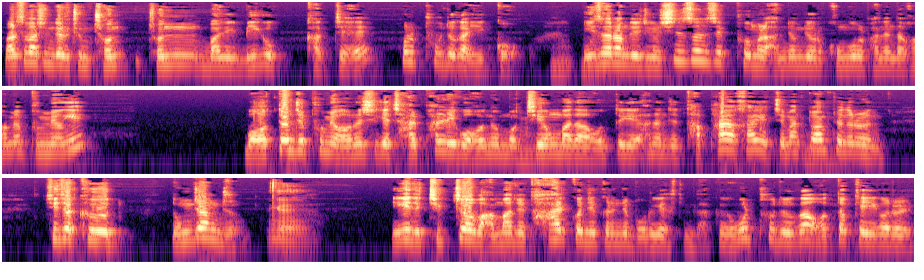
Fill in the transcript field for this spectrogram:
말씀하신 대로 지금 전, 전, 만약 미국 각지에 홀푸드가 있고 음, 이 사람들이 지금 신선식품을 안정적으로 공급을 받는다고 하면 분명히 뭐 어떤 제품이 어느 시기에 잘 팔리고 어느 뭐 음. 지역마다 어떻게 하는지 다 파악하겠지만 또 한편으로는 진짜 그 농장주 네. 이게 이제 직접 아마존 다할 건지 그런지 모르겠습니다. 그 홀푸드가 어떻게 이거를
